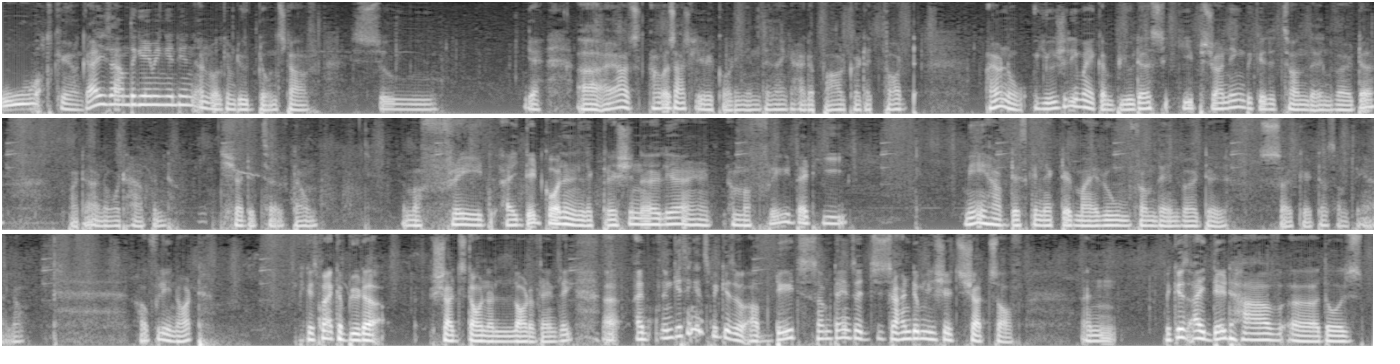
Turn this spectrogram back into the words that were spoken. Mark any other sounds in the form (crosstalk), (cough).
What's going on guys, I'm the Gaming Indian and welcome to Don't Starve. So, yeah, uh, I, was, I was actually recording and then I had a power cut. I thought, I don't know, usually my computer keeps running because it's on the inverter, but I don't know what happened. It shut itself down. I'm afraid, I did call an electrician earlier and I'm afraid that he may have disconnected my room from the inverter circuit or something, I don't know. Hopefully not because my computer shuts down a lot of times like uh, I'm, guessing it's because of updates. Sometimes it just randomly sh- shuts off. And because I did have uh, those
